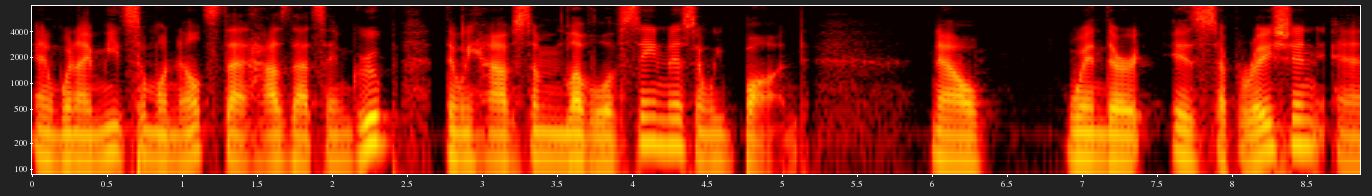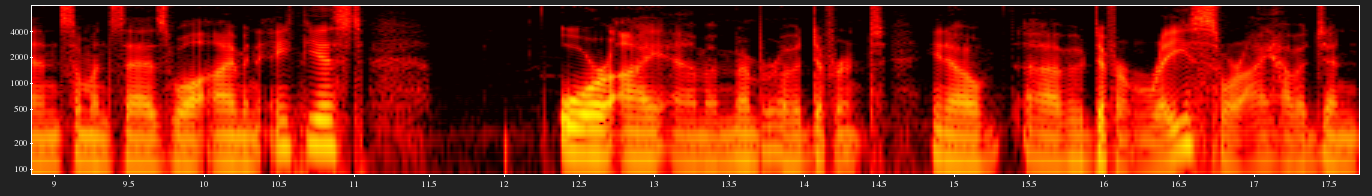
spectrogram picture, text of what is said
And when I meet someone else that has that same group, then we have some level of sameness and we bond. Now, when there is separation and someone says, Well, I'm an atheist, or I am a member of a different, you know, uh, a different race, or I have a gen-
